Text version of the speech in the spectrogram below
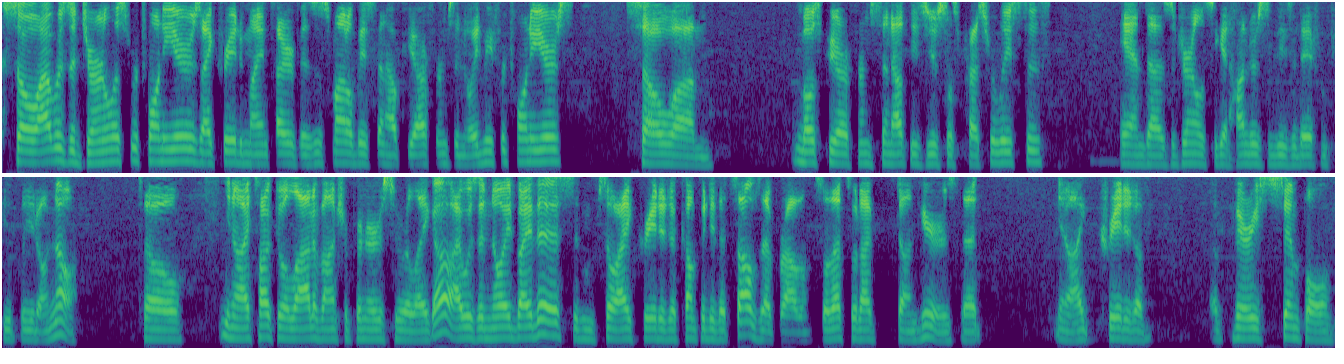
so i was a journalist for 20 years i created my entire business model based on how pr firms annoyed me for 20 years so um, most pr firms send out these useless press releases and uh, as a journalist you get hundreds of these a day from people you don't know so you know i talk to a lot of entrepreneurs who are like oh i was annoyed by this and so i created a company that solves that problem so that's what i've done here is that you know, I created a, a very simple,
